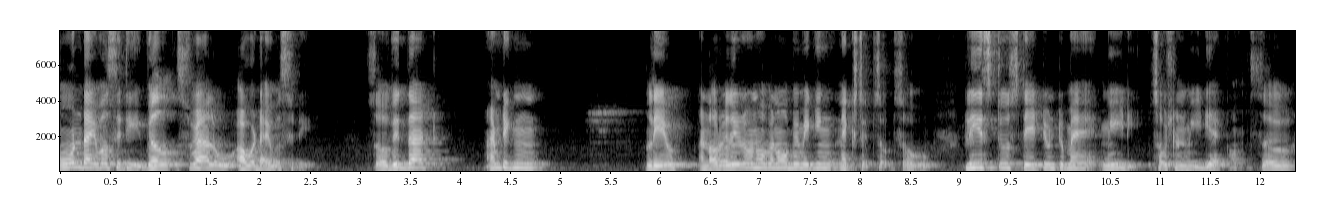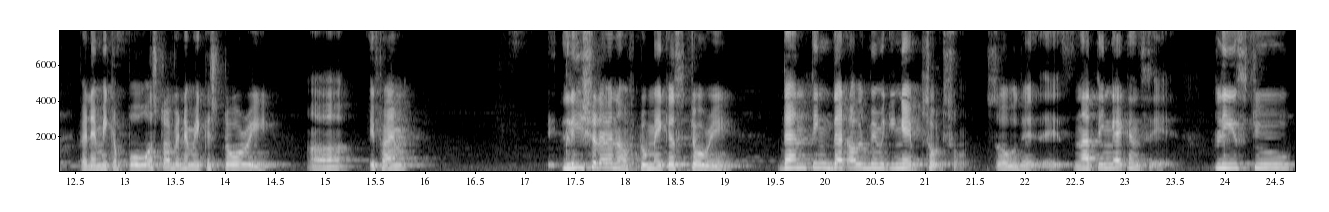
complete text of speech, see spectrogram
own diversity will swallow our diversity. So with that, I'm taking leave and I really don't know when I'll be making next episode. So please do stay tuned to my media, social media accounts. So when I make a post or when I make a story, uh, if I'm leisure enough to make a story, then think that I'll be making an episode soon. So there is nothing I can say. Please do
